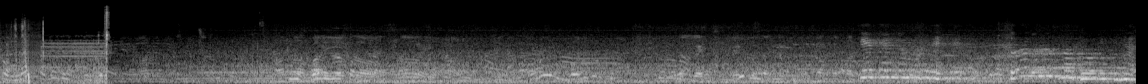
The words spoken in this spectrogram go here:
警戒のためドラブルの攻撃が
